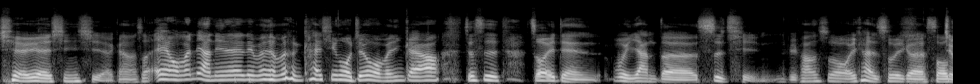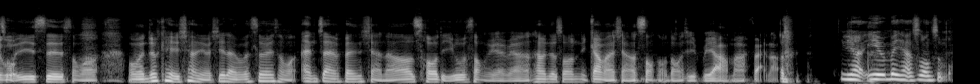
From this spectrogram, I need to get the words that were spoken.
雀跃欣喜的跟他说，哎、我们两年你们有没有很开心？我觉得我们应该要就是做一点不一样的事情，比方说，我一开始出一个馊主意是什么，我们就可以像有些人不是为什么按赞分享，然后抽礼物送给别人，他们就说你干嘛想要送什么东西？不要麻烦了。你想，你原本想送什么？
